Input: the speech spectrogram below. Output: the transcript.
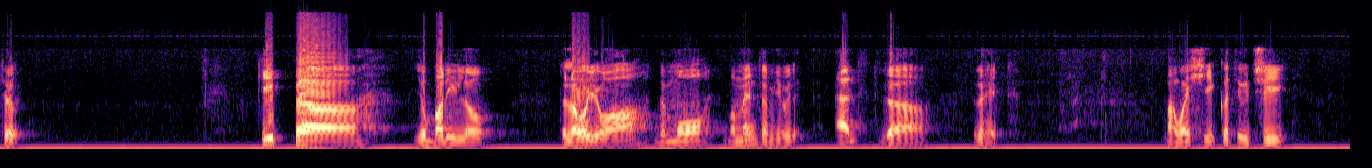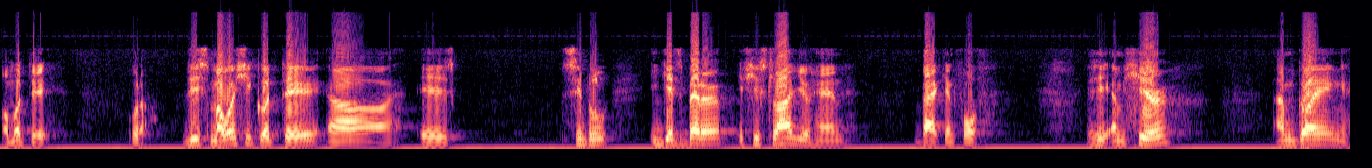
Two. Keep uh, your body low. The lower you are, the more momentum you will add to the, to the hit. Mawashi kote uchi omote ura. This mawashi kote uh, is simple it gets better if you slide your hand back and forth. You see, I'm here, I'm going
